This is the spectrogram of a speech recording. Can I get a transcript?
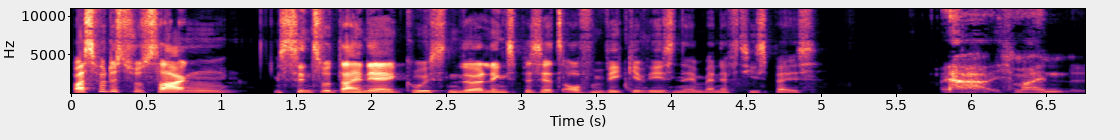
was würdest du sagen, sind so deine größten Learnings bis jetzt auf dem Weg gewesen im NFT-Space? Ja, ich meine,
